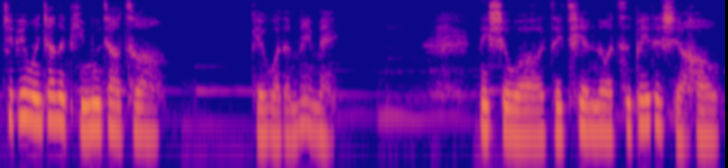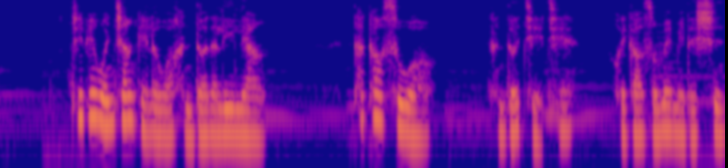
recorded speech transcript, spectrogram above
这篇文章的题目叫做《给我的妹妹》。那是我最怯懦、自卑的时候。这篇文章给了我很多的力量。它告诉我，很多姐姐会告诉妹妹的事。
